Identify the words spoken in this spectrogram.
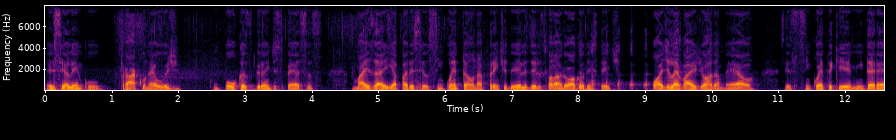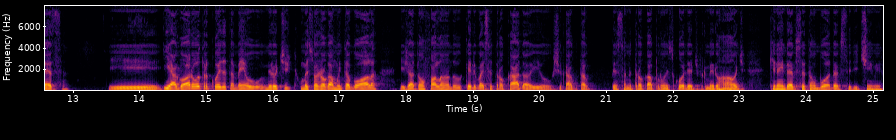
esse elenco fraco, né, hoje, com poucas grandes peças, mas aí apareceu cinquentão na frente deles e eles falaram, ó, oh, Golden State, pode levar aí Jordan Bell, esse 50 aqui me interessa. E, e agora outra coisa também, o Mirotic começou a jogar muita bola e já estão falando que ele vai ser trocado, aí o Chicago está pensando em trocar por uma escolha de primeiro round, que nem deve ser tão boa, deve ser de time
